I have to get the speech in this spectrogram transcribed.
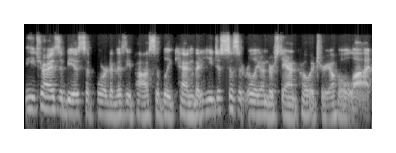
he tries to be as supportive as he possibly can, but he just doesn't really understand poetry a whole lot.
